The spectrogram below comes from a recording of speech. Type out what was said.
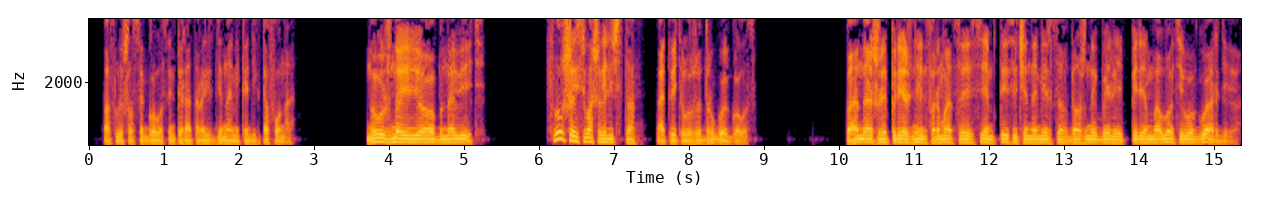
— послышался голос императора из динамика диктофона. «Нужно ее обновить». «Слушаюсь, Ваше Величество», — ответил уже другой голос. «По нашей прежней информации, семь тысяч иномирцев должны были перемолоть его гвардию.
